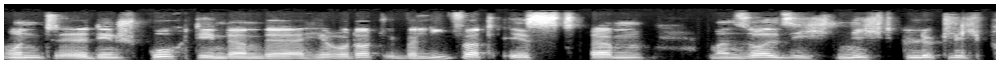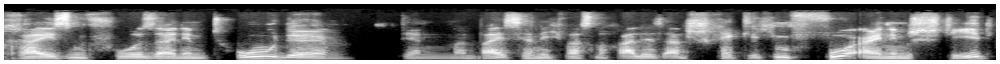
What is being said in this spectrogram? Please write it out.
Und äh, den Spruch, den dann der Herodot überliefert, ist, ähm, man soll sich nicht glücklich preisen vor seinem Tode, denn man weiß ja nicht, was noch alles an Schrecklichem vor einem steht.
